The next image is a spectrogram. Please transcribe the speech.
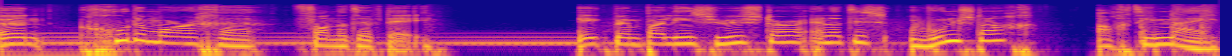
Een goedemorgen van het FD. Ik ben Pauline Swuster en het is woensdag 18 mei.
